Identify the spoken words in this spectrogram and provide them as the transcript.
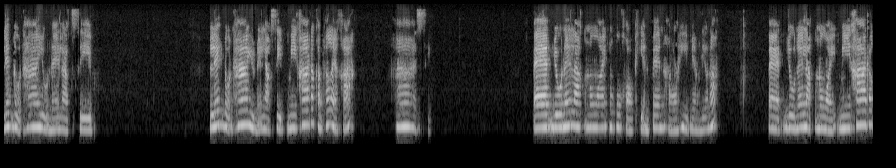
เลขโดด 5 อยู่ในหลัก 10 เลขโดด 5 อยู่ในหลัก 10 มีค่าเท่ากับเท่าไหร่คะ 50 8 อยู่ในหลักหน่วยคุณครูขอเขียนเป็นหอหีบอย่างเดียวนะ 8 อยู่ในหลักหน่วยมีค่าเท่า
